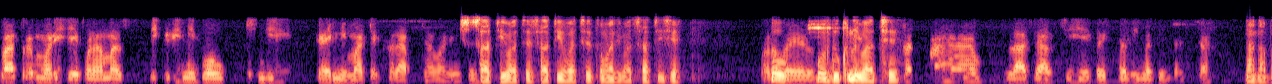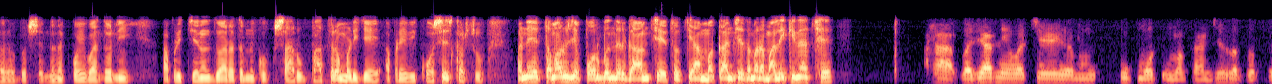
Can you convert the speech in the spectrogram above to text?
તો પાત્ર મળી જાય પણ આમાં દીકરીની બહુ જિંદગી કાયમી માટે ખરાબ થવાની છે. સાચી વાત છે સાચી વાત છે તમારી વાત સાચી છે. બહુ બહુ દુઃખની વાત છે. લાચાર છીએ કંઈ કરી નથી શકતા. ના ના બરાબર છે. ના ના, કોઈ વાંધો નહીં. આપણી ચેનલ દ્વારા તમને કોઈક સારું પાત્ર મળી જાય આપણે એવી કોશિશ કરશું. અને તમારું જે પોરબંદર ગામ છે તો ત્યાં મકાન છે તમારા માલિકીના જ છે? હા બજારની વચ્ચે અમ, ખૂબ મોટું મકાન છે લગભગ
